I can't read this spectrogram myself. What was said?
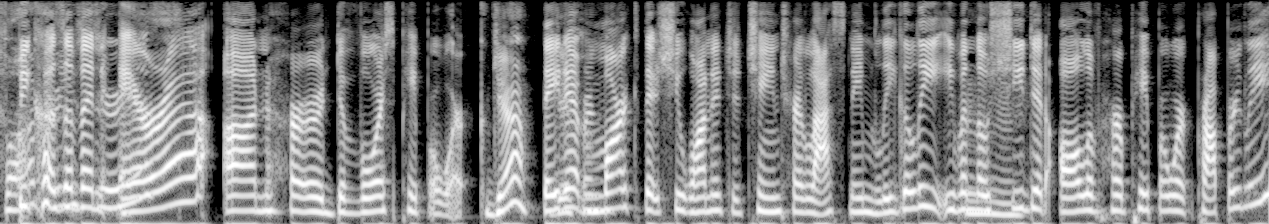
fuck? because of an serious? error on her divorce paperwork. yeah, They didn't mark that she wanted to change her last name legally, even though Mm-hmm. she did all of her paperwork properly.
